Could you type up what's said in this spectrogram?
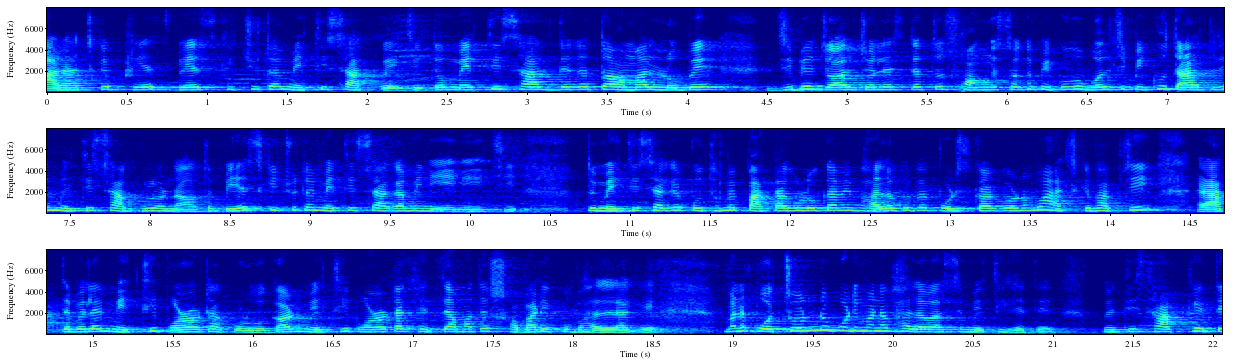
আর আজকে ফ্রেশ বেশ কিছুটা মেথি শাক পেয়েছি। তো মেথি শাক দেখে তো আমার লোভে জিভে জল চলে আসতে তো সঙ্গে সঙ্গে পিকুকে বলছি, পিকু, তাড়াতাড়ি মেথি শাকগুলো নাও। তো বেশ কিছুটা মেথি শাক আমি নিয়ে নিয়েছি। তো মেথি শাকের প্রথমে পাতাগুলোকে আমি ভালোভাবে পরিষ্কার করে নেব। আজকে ভাবছি রাত্রেবেলায় মেথি পরোটা করব। কারণ মেথি পরোটা খেতে আমাদের সবারই খুব ভালো লাগে। মানে প্রচণ্ড পরিমাণে ভালোবাসে মেথি খেতে। মেথি শাক খেতে,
